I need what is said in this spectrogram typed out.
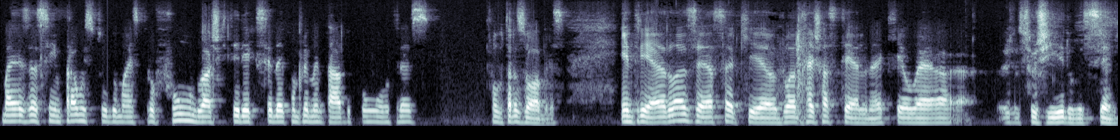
Mas, assim, para um estudo mais profundo, acho que teria que ser complementado com outras, outras obras. Entre elas, essa que é do André Chastel, né, que eu, é, eu sugiro sempre.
